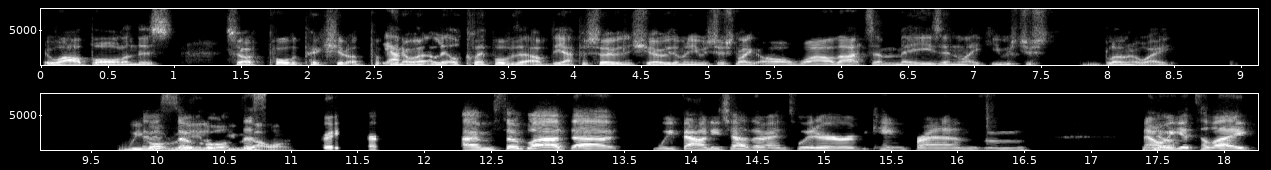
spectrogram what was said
who our ball and this. So I pulled a picture, yeah. you know, a little clip of the of the episode and showed him, and he was just like, "Oh, wow, that's amazing!" Like he was just blown away. We it got really so cool. lucky with this that one. Great. I'm so glad that we found each other on Twitter, became friends, and now yeah. we get to like,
